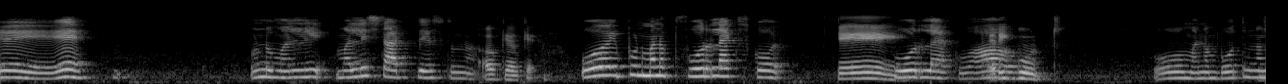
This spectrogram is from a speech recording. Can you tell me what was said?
ఏ ఉండు మళ్ళీ మళ్ళీ స్టార్ట్ చేస్తున్నా ఓకే ఓకే ఓ ఇప్పుడు మన four lakh score four lakh very good ఓ మనం పోతున్నాం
